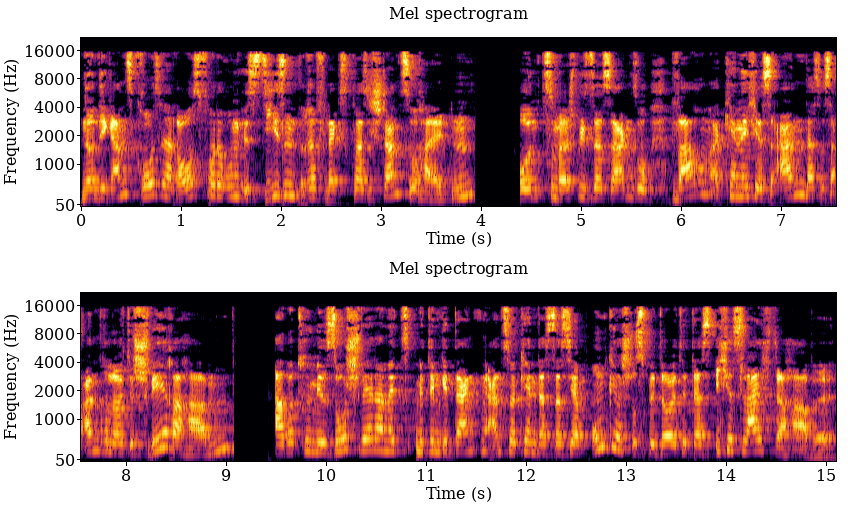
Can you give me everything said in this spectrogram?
Und die ganz große Herausforderung ist, diesen Reflex quasi standzuhalten und zum Beispiel das sagen so, warum erkenne ich es an, dass es andere Leute schwerer haben, aber tue mir so schwer damit, mit dem Gedanken anzuerkennen, dass das ja im Umkehrschluss bedeutet, dass ich es leichter habe.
